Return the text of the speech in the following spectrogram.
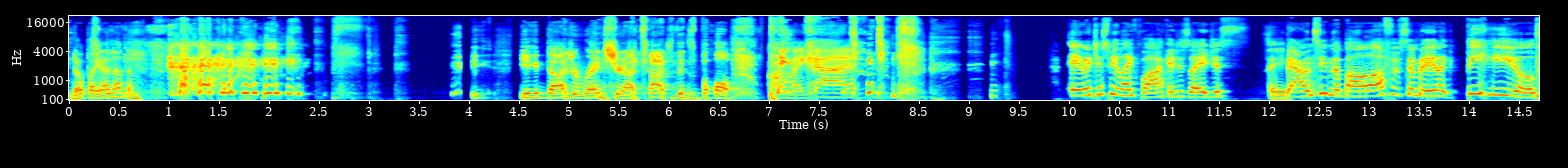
Nope, I got nothing. You can dodge a wrench, you're not dodging this ball. Oh my god! it would just be like walking, just like just Say, bouncing the ball off of somebody, like be healed.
